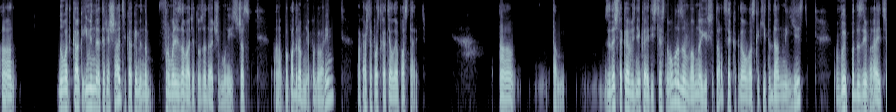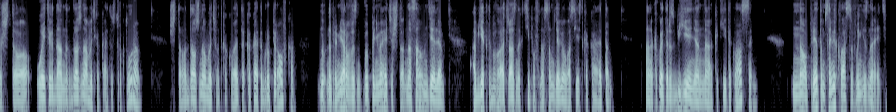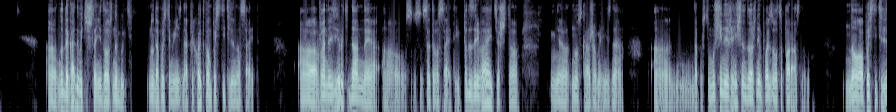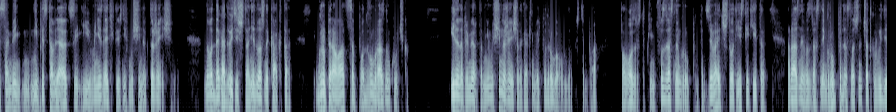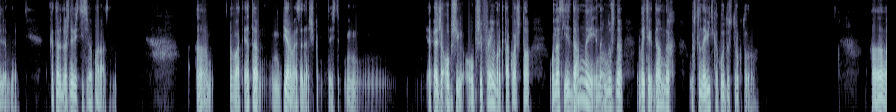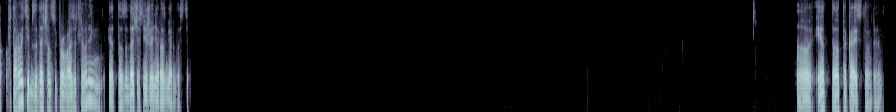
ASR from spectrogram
Ну вот как именно это решать и как именно формализовать эту задачу, мы сейчас поподробнее поговорим. Пока что я просто хотел ее поставить. А, там, задача такая возникает естественным образом во многих ситуациях, когда у вас какие-то данные есть, вы подозреваете, что у этих данных должна быть какая-то структура, что должна быть вот какая-то какая группировка. Ну, например, вы, вы понимаете, что на самом деле объекты бывают разных типов, на самом деле у вас есть какая-то а, какое-то разбиение на какие-то классы, но при этом самих классов вы не знаете. А, но догадываетесь, что они должны быть ну, допустим, я не знаю, приходит к вам посетители на сайт, а, вы анализируете данные с этого сайта и подозреваете, что, ну, скажем, я не знаю, а, допустим, мужчины и женщины должны пользоваться по-разному. Но посетители сами не представляются, и вы не знаете, кто из них мужчина, а кто женщина. Но вот догадываетесь, что они должны как-то группироваться по двум разным кучкам. Или, например, там не мужчина, женщина как-нибудь по-другому, допустим, по по возрасту, каким-нибудь возрастным группам. Подозреваете, что вот есть какие-то разные возрастные группы, достаточно четко выделенные, которые должны вести себя по-разному. Вот, это первая задачка. То есть, опять же, общий, общий фреймворк такой, что у нас есть данные, и нам нужно в этих данных установить какую-то структуру. А, второй тип задач unsupervised learning – это задача снижения размерности. Это такая история.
